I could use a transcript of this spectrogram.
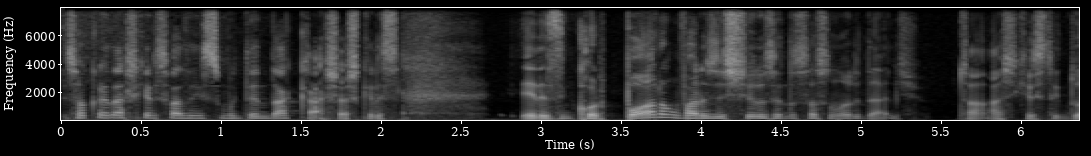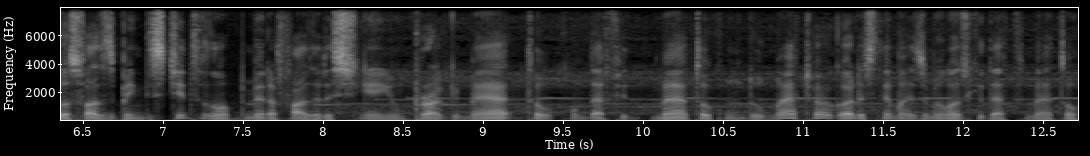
só que eu acho que eles fazem isso muito dentro da caixa. Acho que eles, eles incorporam vários estilos dentro da sua sonoridade. Tá? Acho que eles têm duas fases bem distintas. Na primeira fase eles tinham um prog metal, com death metal, com doom metal. Agora eles têm mais um melodic death metal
